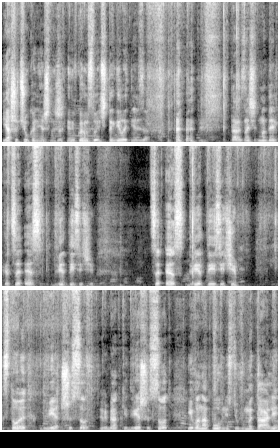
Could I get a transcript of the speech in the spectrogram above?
Я шучу, конечно же. Ни в коем случае так делать нельзя. Так, значит, моделька CS 2000. CS 2000 стоїть 2600. Ребятки, 2600. І вона повністю в металі.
